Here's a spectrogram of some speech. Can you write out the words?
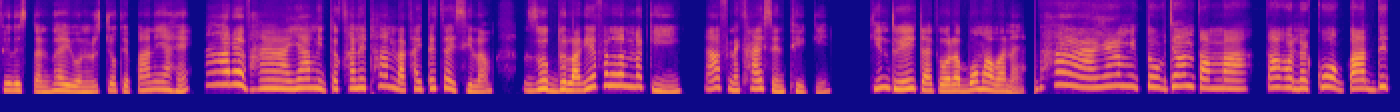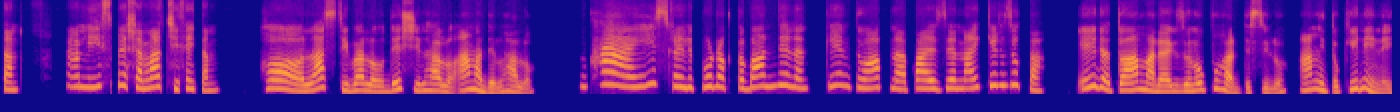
ফিলিস্তান ভাই বোনের চোখে পানি আহে। আরে ভাই আমি তো খালি ঠান্ডা খাইতে চাইছিলাম। যুদ্ধ লাগিয়ে ফেললাম নাকি? আপনি খাইছেন ঠিকই। কিন্তু এইটাকে ওরা বোমা বানায়। ভাই আমি তো জানতাম না। তাহলে কোক বাদ দিতাম। আমি স্পেশাল লাচ্ছি খাইতাম। হ লাচ্ছি ভালো দেশি ভালো আমাদের ভালো। ভাই ইসরায়েলি প্রোডাক্ট তো বাদ দিলেন কিন্তু আপনার পায়ে যে নাইকের জুতা। এইটা তো আমার একজন উপহার দিছিল আমি তো কিনি নেই।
